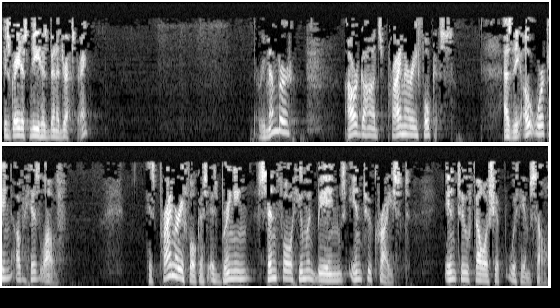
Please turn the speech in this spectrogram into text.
his greatest need has been addressed, right? But remember our God's primary focus as the outworking of His love. His primary focus is bringing sinful human beings into Christ, into fellowship with Himself.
